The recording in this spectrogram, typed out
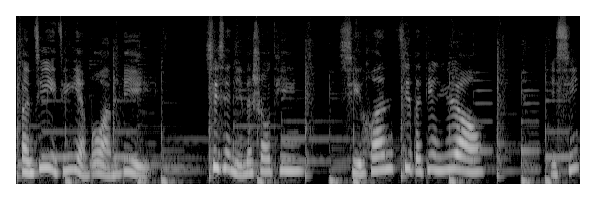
本集已经演播完毕，谢谢您的收听，喜欢记得订阅哦，比心。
